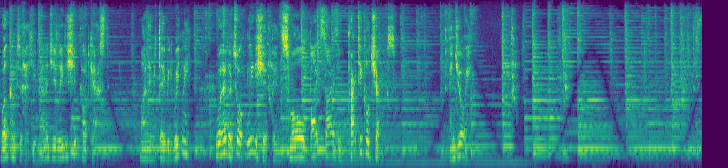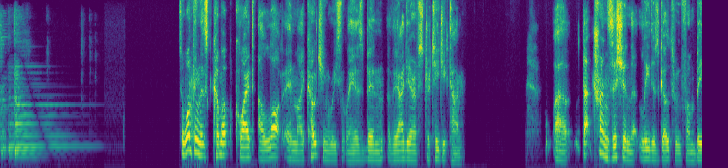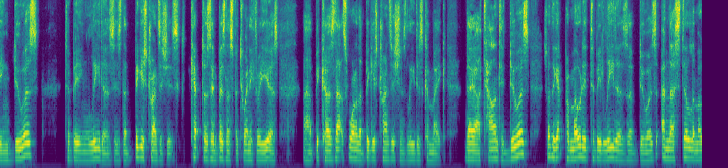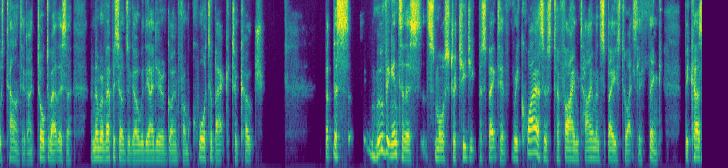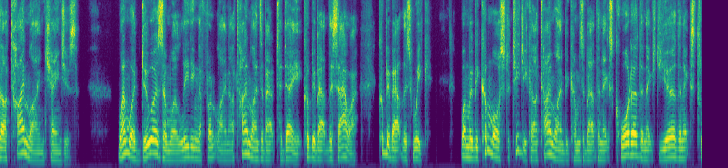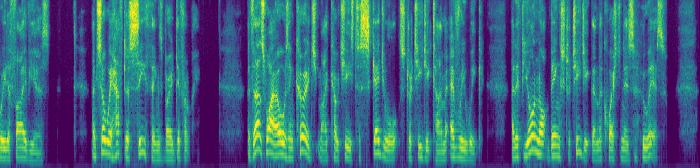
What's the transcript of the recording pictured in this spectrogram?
Welcome to the Humanity Leadership Podcast. My name is David Wheatley. We're here to talk leadership in small, bite sized, and practical chunks. Enjoy. So, one thing that's come up quite a lot in my coaching recently has been the idea of strategic time. Uh, that transition that leaders go through from being doers to being leaders is the biggest transition. It's kept us in business for 23 years uh, because that's one of the biggest transitions leaders can make. They are talented doers, so they get promoted to be leaders of doers, and they're still the most talented. I talked about this a, a number of episodes ago with the idea of going from quarterback to coach. But this moving into this, this more strategic perspective requires us to find time and space to actually think because our timeline changes when we're doers and we're leading the front line, our timeline's about today. It could be about this hour, could be about this week. When we become more strategic, our timeline becomes about the next quarter, the next year, the next three to five years. And so we have to see things very differently. And so that's why I always encourage my coachees to schedule strategic time every week. And if you're not being strategic, then the question is who is?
